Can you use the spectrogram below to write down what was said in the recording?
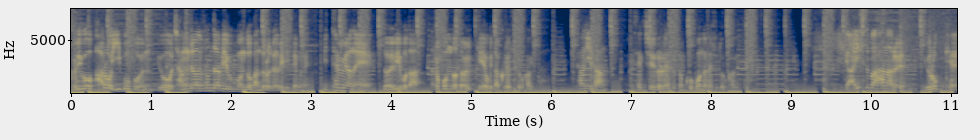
그리고 바로 이 부분, 요 장전 손잡이 부분도 만들어줘야 되기 때문에 밑에 면의 넓이보다 조금 더 넓게 여기다 그려주도록 하겠다. 편의상 색칠을 해서 좀 구분을 해주도록 하겠다. 이 아이스바 하나를 이렇게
